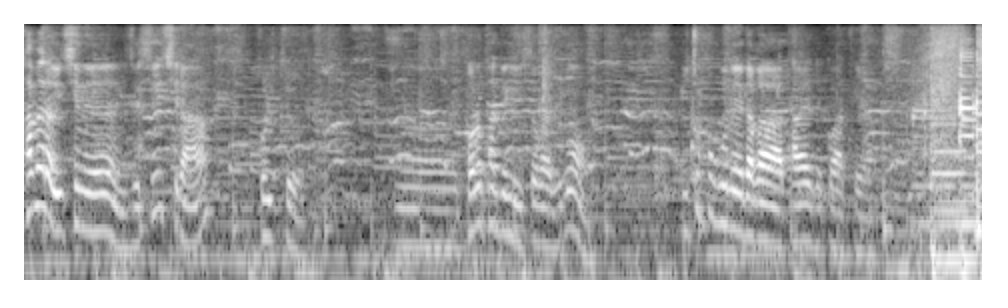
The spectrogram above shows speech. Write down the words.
카메라 위치는 이제 스위치랑 볼트, 어, 번호판 등이 있어가지고 이쪽 부분에다가 닿아야 될 것 같아요.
